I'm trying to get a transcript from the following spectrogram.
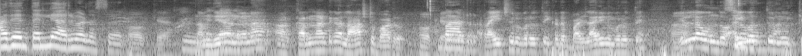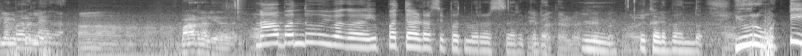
ಆದ್ಯಂತಲ್ಲಿ ಅರಿವಣ ಸರ್. ಓಕೆ. ನಮ್ದು ಏನಂದ್ರೆ ಕರ್ನಾಟಕ ಲಾಸ್ಟ್ ಬಾರ್ಡರ್ ರಾಯಚೂರು ಬರುತ್ತೆ ಈ ಕಡೆ ಬಳ್ಳಾರಿನೂ ಬರುತ್ತೆ. ಎಲ್ಲ ಒಂದು ಐವತ್ತು ನೂರು ಕಿಲೋಮೀಟರ್ ಅಲ್ಲಿ ಬಾರ್ಡರ್ ಅಲ್ಲಿ ನಾ ಬಂದು ಇವಾಗ ಇಪ್ಪತ್ತೆರಡು ವರ್ಷ ಇಪ್ಪತ್ತ್ಮೂರು ವರ್ಷ ಸರ್ ಈ ಕಡೆ. ಹ್ಮ್ ಈ ಕಡೆ ಬಂದು. ಇವರು ಹುಟ್ಟಿ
